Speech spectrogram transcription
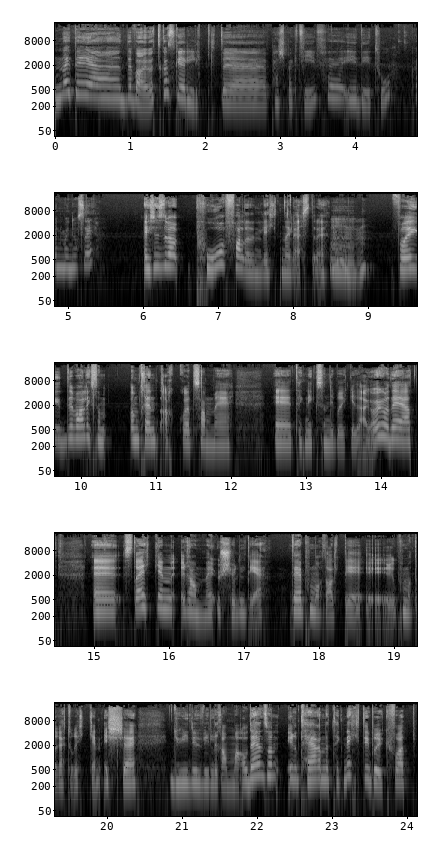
Nei, det, det var jo et ganske likt eh, perspektiv eh, i de to, kan man jo si. Jeg syns det var påfallende likt når jeg leste det. Mm. For jeg, det var liksom omtrent akkurat samme eh, teknikk som de bruker i dag òg, og det er at eh, streiken rammer uskyldige. Det er på en måte alltid eh, på en måte retorikken, ikke de du vil ramme. Og det er en sånn irriterende teknikk de bruker for at,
